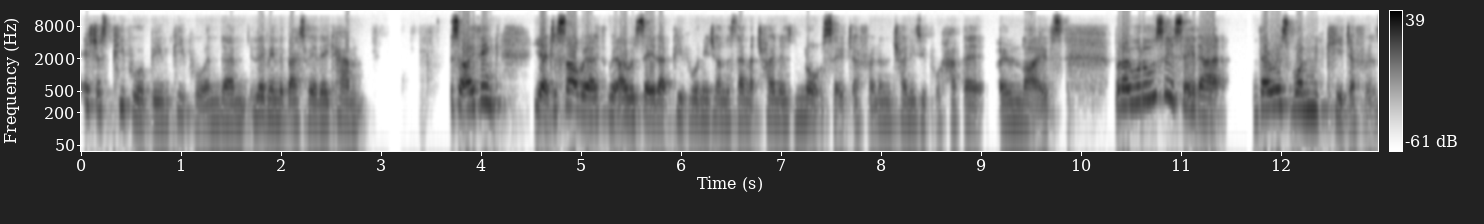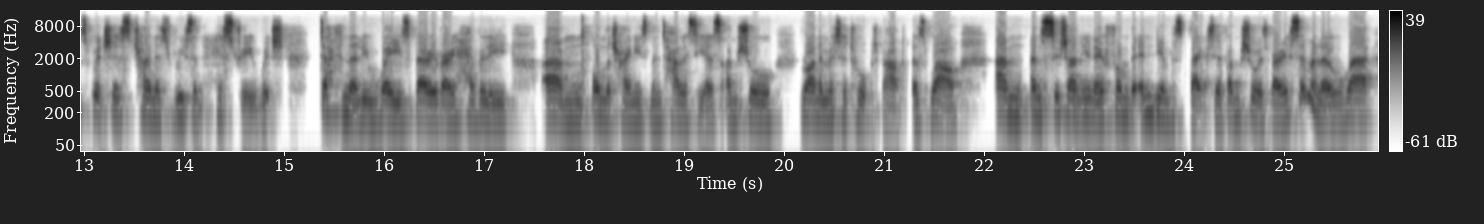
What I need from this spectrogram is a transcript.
it's just people being people and um, living the best way they can. So I think, yeah, to start with, I would say that people need to understand that China is not so different and Chinese people have their own lives. But I would also say that there is one key difference, which is China's recent history, which definitely weighs very, very heavily um, on the Chinese mentality, as I'm sure Rana Mitter talked about as well. Um, and Sushan, you know, from the Indian perspective, I'm sure is very similar, where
